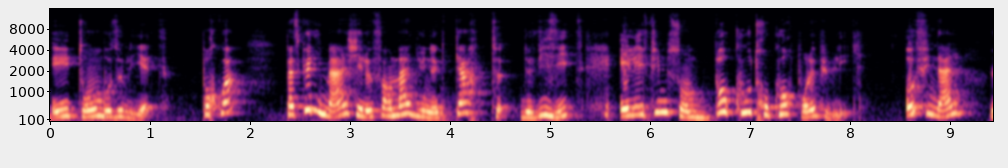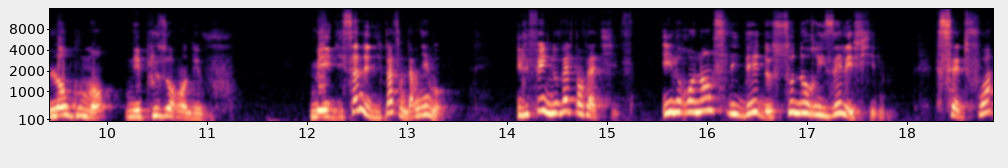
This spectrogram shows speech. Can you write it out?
et tombe aux oubliettes. Pourquoi? Parce que l'image est le format d'une carte de visite et les films sont beaucoup trop courts pour le public. Au final, l'engouement n'est plus au rendez-vous. Mais Edison ne dit pas son dernier mot. Il fait une nouvelle tentative. Il relance l'idée de sonoriser les films. Cette fois,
